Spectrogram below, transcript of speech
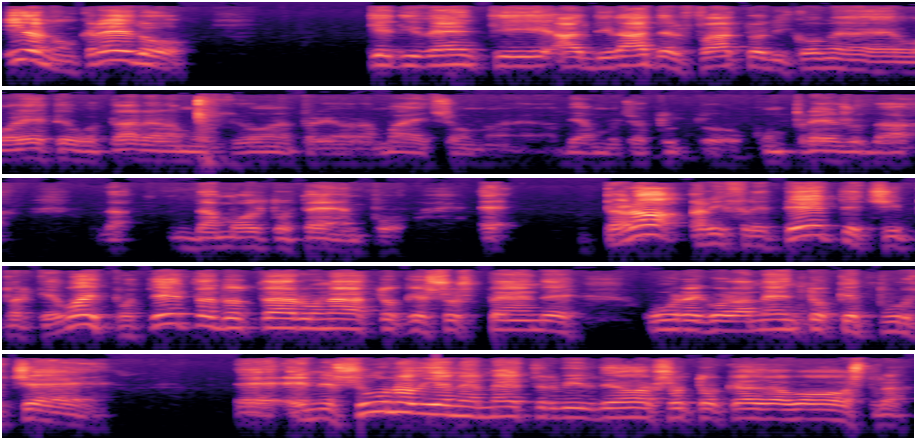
Io non credo che diventi al di là del fatto di come volete votare la mozione, perché oramai insomma abbiamo già tutto compreso da, da, da molto tempo però rifletteteci perché voi potete adottare un atto che sospende un regolamento che pur c'è eh, e nessuno viene a mettervi il deor sotto casa vostra.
